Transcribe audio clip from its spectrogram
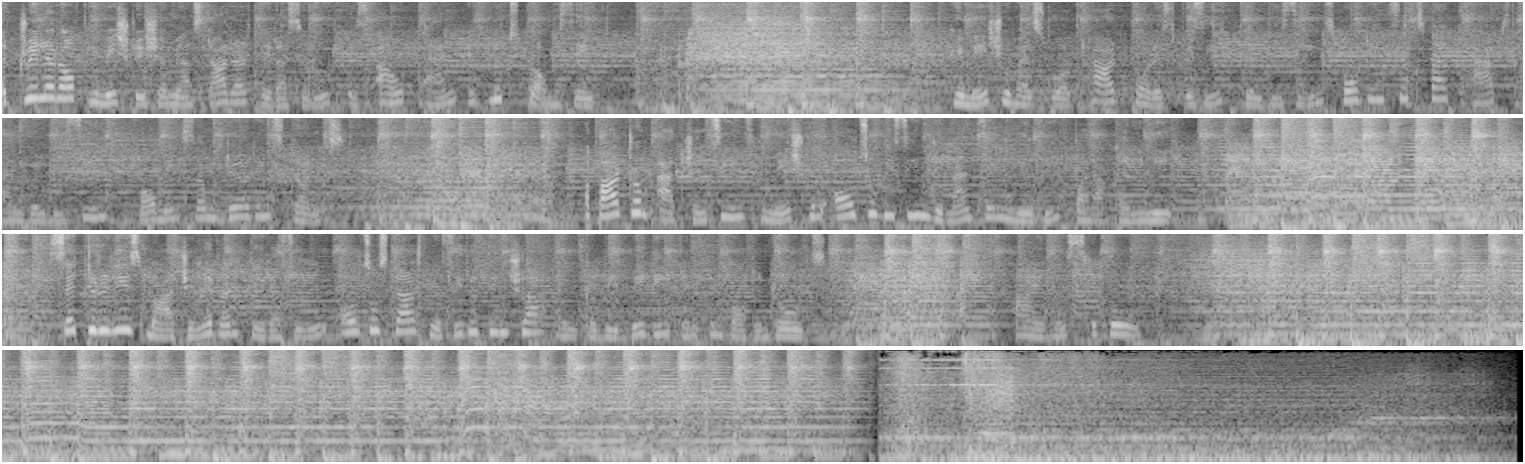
The trailer of Himesh Reshammiya starrer Tera Surroor is out and it looks promising. Himesh, who has worked hard for his physique, will be seen sporting six-pack abs and will be seen performing some daring stunts. Apart from action scenes, Himesh will also be seen romancing newbie Farah Karimi. Set to release March 11, Tera Surroor also stars Naseeruddin Shah and Kabir Bedi in important roles. Iris Report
